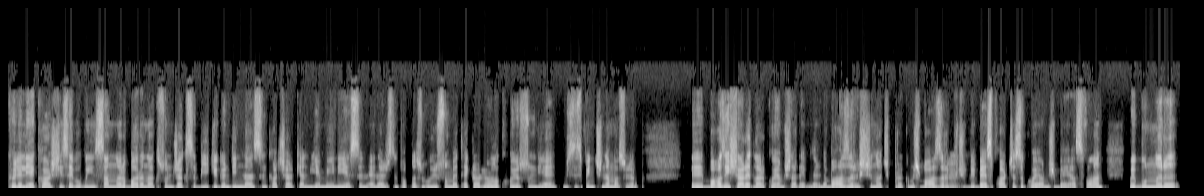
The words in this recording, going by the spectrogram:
köleliğe karşıysa ve bu insanlara barınak sunacaksa bir iki gün dinlensin kaçarken yemeğini yesin, enerjisini toplasın, uyusun ve tekrar yola koyulsun diye Mississippi'nin içinden bahsediyorum. Ee, bazı işaretler koyarmışlar evlerine. Bazıları ışığını açık bırakılmış, bazıları hmm. küçük bir bez parçası koyarmış beyaz falan. Ve bunları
